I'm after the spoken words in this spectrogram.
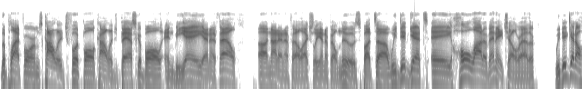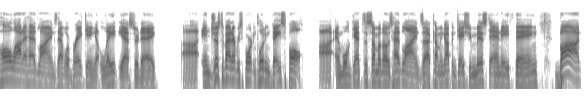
the platforms college football, college basketball, NBA, NFL. Uh, not NFL, actually, NFL news. But uh, we did get a whole lot of NHL, rather. We did get a whole lot of headlines that were breaking late yesterday uh, in just about every sport, including baseball. Uh, and we'll get to some of those headlines uh, coming up in case you missed anything. But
